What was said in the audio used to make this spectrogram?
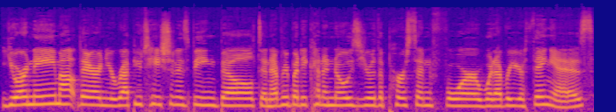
your name out there and your reputation is being built and everybody kind of knows you're the person for whatever your thing is.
